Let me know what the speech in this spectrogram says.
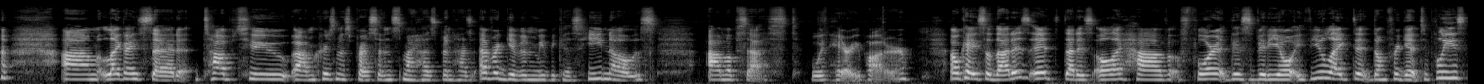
um, like I said, top two um, Christmas presents my husband has ever given me because he knows I'm obsessed with Harry Potter. Okay, so that is it. That is all I have for this video. If you liked it, don't forget to please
